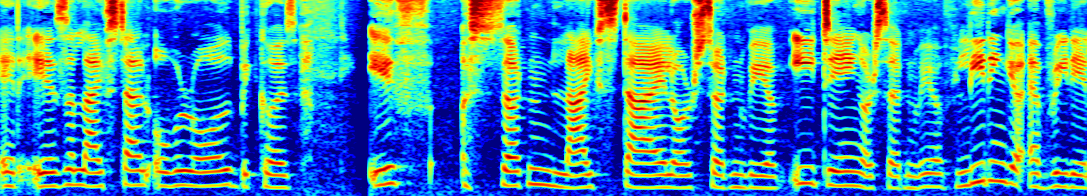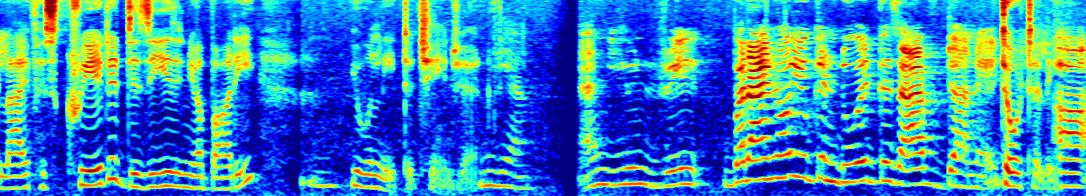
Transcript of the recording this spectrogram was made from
It is a lifestyle overall because if a certain lifestyle or certain way of eating or certain way of leading your everyday life has created disease in your body, mm. you will need to change it. Yeah. And you re- but I know you can do it because I've done it. Totally. Uh,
